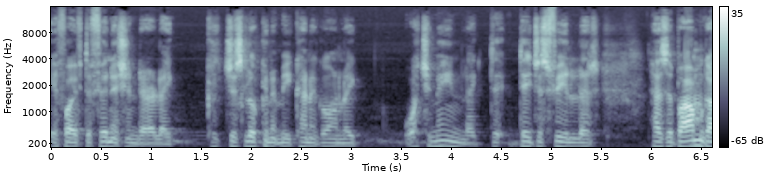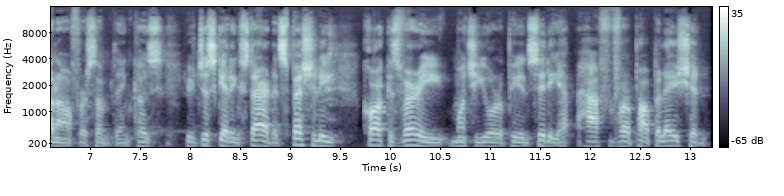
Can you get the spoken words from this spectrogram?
if I have to finish and they're like just looking at me, kind of going like, "What you mean?" Like they, they just feel that has a bomb gone off or something because you're just getting started. Especially Cork is very much a European city. Half of our population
